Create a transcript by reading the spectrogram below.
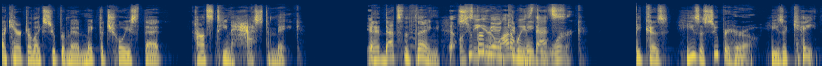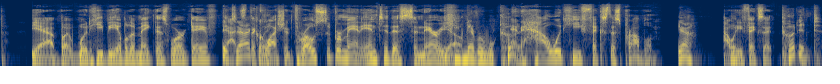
a character like Superman make the choice that Constantine has to make. Yep. And that's the thing. Well, see, Superman of can ways, make it work because he's a superhero. He's a cape. Yeah, but would he be able to make this work, Dave? That's the question. Throw Superman into this scenario, He never could. and how would he fix this problem? yeah, How would he fix it? couldn't.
